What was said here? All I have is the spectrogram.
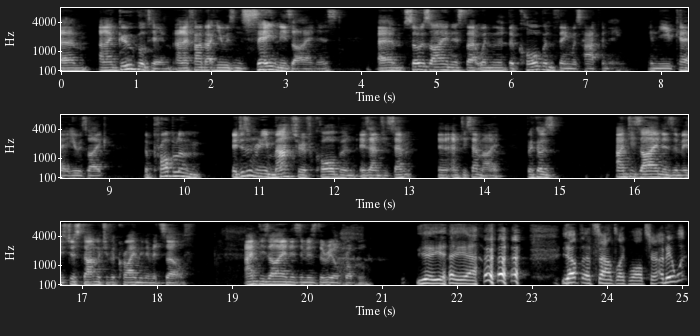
Um, and I Googled him and I found out he was insanely Zionist. Um, so Zionist that when the, the Corbyn thing was happening in the UK, he was like, the problem, it doesn't really matter if Corbyn is anti Semite because anti Zionism is just that much of a crime in of itself anti-Zionism is the real problem. Yeah, yeah, yeah. yep, that sounds like Walzer. I mean, what,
